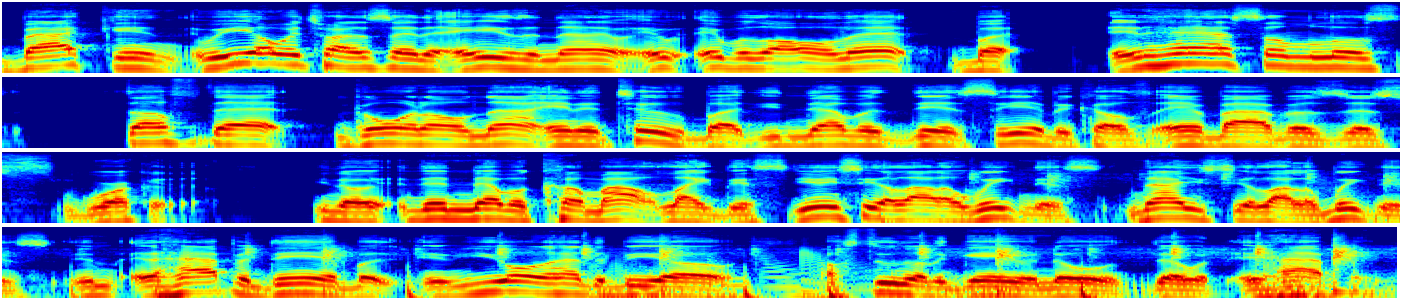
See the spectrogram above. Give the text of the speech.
back in we always try to say the 80s and 90s, it, it was all that, but it has some little stuff that going on now in it too. But you never did see it because everybody was just working. You know, it didn't never come out like this. You didn't see a lot of weakness. Now you see a lot of weakness. It, it happened then, but you don't have to be a, a student of the game to know that it happened.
